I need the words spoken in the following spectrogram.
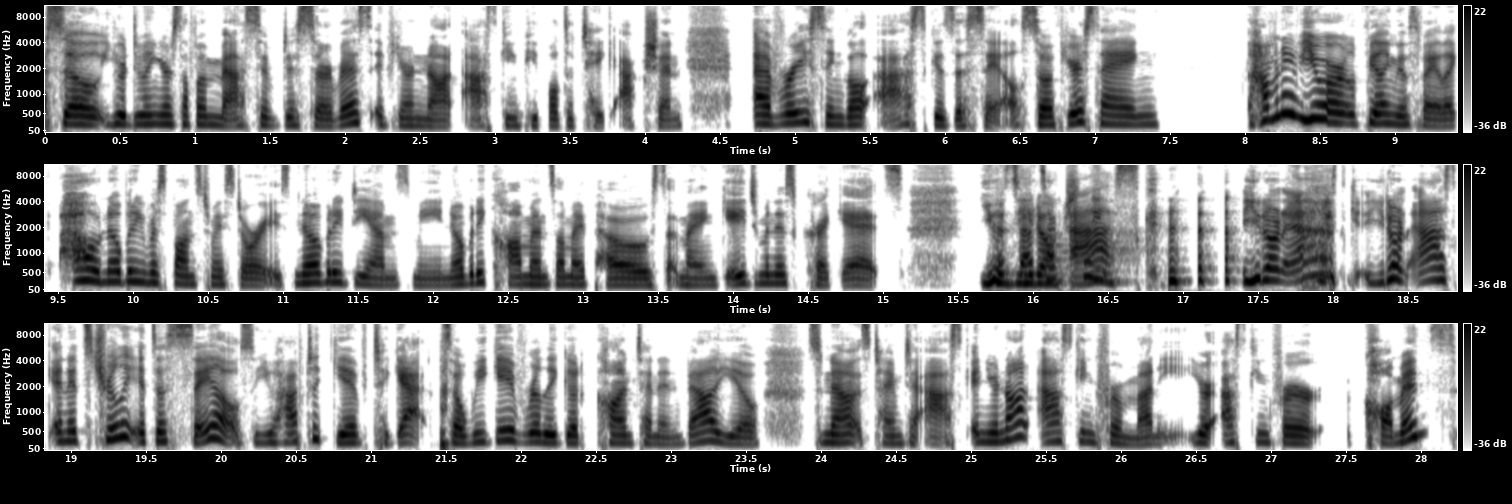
So you're doing yourself a massive disservice if you're not asking people to take action. Every single ask is a sale. So if you're saying, how many of you are feeling this way? Like, oh, nobody responds to my stories. Nobody DMs me. Nobody comments on my posts. My engagement is crickets. You, you don't actually, ask. you don't ask. You don't ask. And it's truly, it's a sale. So you have to give to get. So we gave really good content and value. So now it's time to ask. And you're not asking for money. You're asking for comments.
